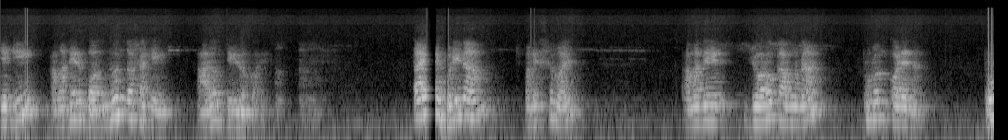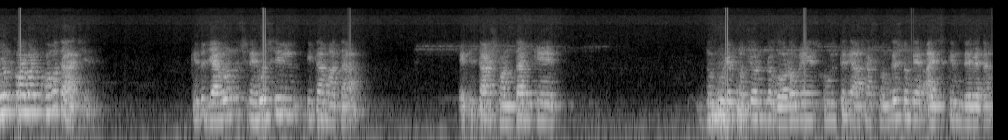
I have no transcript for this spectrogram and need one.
যেটি আমাদের বন্ধন দশাকে আরও দৃঢ় করে। তাই হরিনাম অনেক সময় আমাদের জড় কামনা পূরণ করে না। পূরণ করবার ক্ষমতা আছে, কিন্তু যেমন স্নেহশীল পিতা মাতা এটি তার সন্তানকে দুপুরে প্রচণ্ড গরমে স্কুল থেকে আসার সঙ্গে সঙ্গে আইসক্রিম দেবে না।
